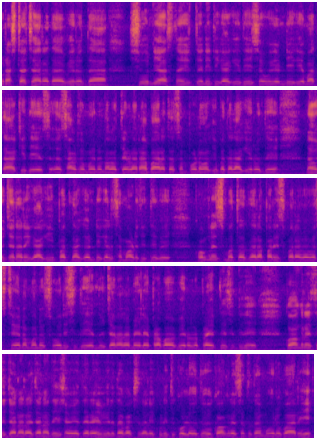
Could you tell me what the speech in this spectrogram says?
ಭ್ರಷ್ಟಾಚಾರದ ವಿರುದ್ಧ ಶೂನ್ಯ ಸ್ನೇಹಿತ ನೀತಿಗಾಗಿ ದೇಶವು ಎನ್ಡಿಗೆ ಮತ ಹಾಕಿದೆ. ಸಾವಿರದ ಒಂಬೈನೂರ ನಲವತ್ತೇಳರ ಭಾರತ ಸಂಪೂರ್ಣವಾಗಿ ಬದಲಾಗಿರುವುದೇ ನಾವು ಜನರಿಗಾಗಿ ಇಪ್ಪತ್ನಾಲ್ಕು ಗಂಟೆ ಕೆಲಸ ಮಾಡುತ್ತಿದ್ದೇವೆ. ಕಾಂಗ್ರೆಸ್ ಮತ್ತು ಅದರ ಪರಸ್ಪರ ವ್ಯವಸ್ಥೆಯು ನಮ್ಮನ್ನು ಸೋಲಿಸಿದೆ ಎಂದು ಜನರ ಮೇಲೆ ಪ್ರಭಾವ ಬೀರಲು ಪ್ರಯತ್ನಿಸುತ್ತಿದೆ. ಕಾಂಗ್ರೆಸ್ ಜನರ ಜನಾದೇಶವೆಂದರೆ ವಿರೋಧ ಪಕ್ಷದಲ್ಲಿ ಕುಳಿತುಕೊಳ್ಳುವುದು. ಕಾಂಗ್ರೆಸ್ ಸತತ ಮೂರು ಬಾರಿ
